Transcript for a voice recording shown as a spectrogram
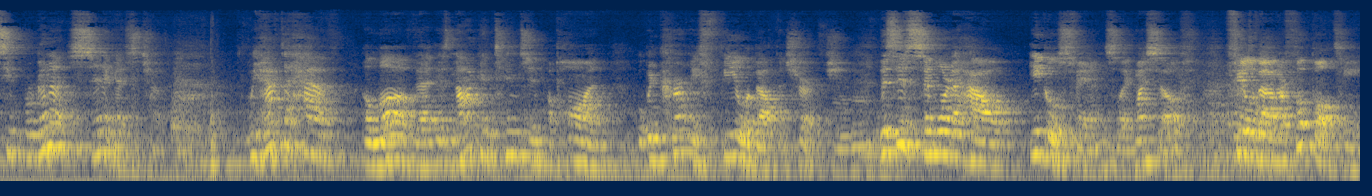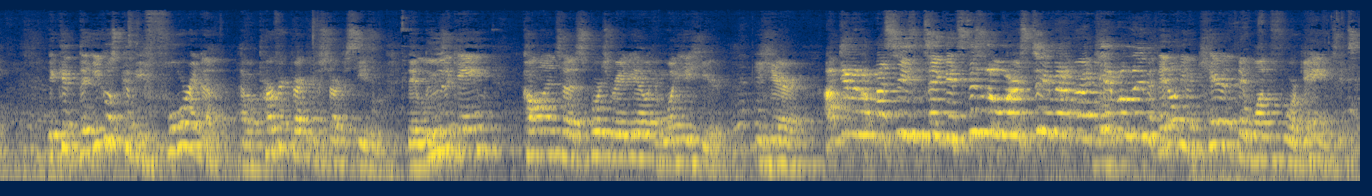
See, we're going to sin against each other. We have to have a love that is not contingent upon what we currently feel about the church. Mm-hmm. This is similar to how Eagles fans, like myself, feel about our football team. Could, the Eagles could be 4 and 0, have a perfect record to start the season. They lose a game, call into sports radio, and what do you hear? You hear, I'm giving up my season tickets. This is the worst team ever. I can't believe it. They don't even care that they won four games. It's,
